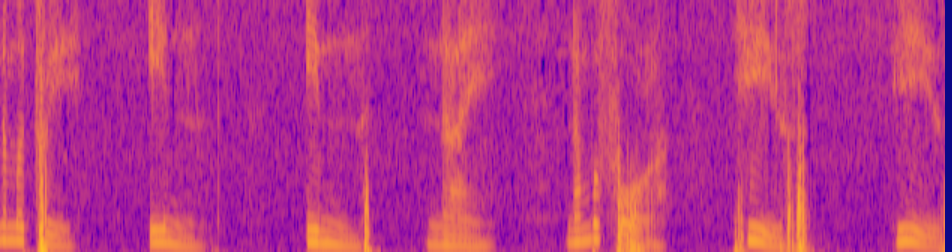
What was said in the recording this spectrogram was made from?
number three in in ใน number four his his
